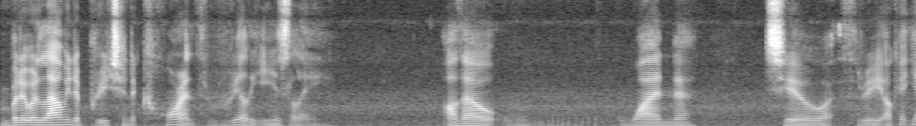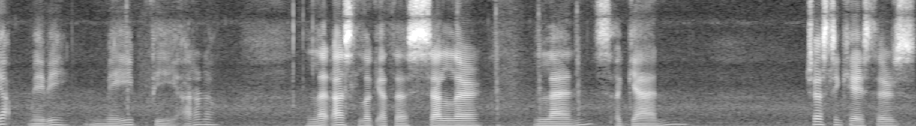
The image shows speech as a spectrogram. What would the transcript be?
But it would allow me to breach into Corinth really easily. Although, one, two, three, okay, yeah, maybe, maybe, I don't know. Let us look at the settler lens again. Just in case there's...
